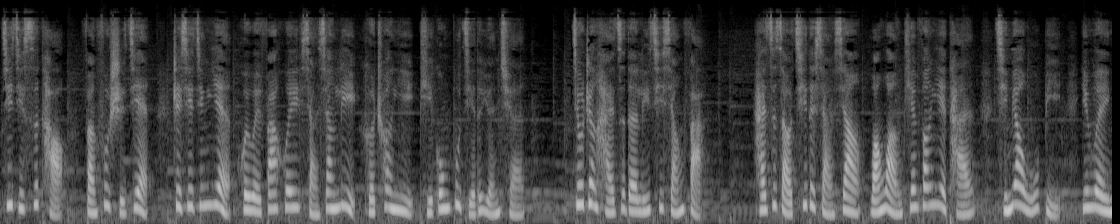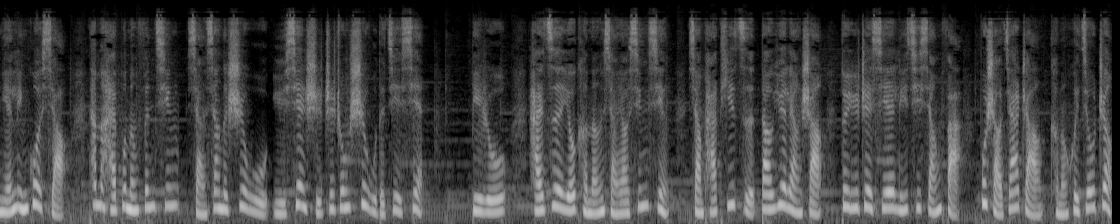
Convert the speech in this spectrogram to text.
积极思考、反复实践，这些经验会为发挥想象力和创意提供不竭的源泉。纠正孩子的离奇想法。孩子早期的想象往往天方夜谭，奇妙无比。因为年龄过小，他们还不能分清想象的事物与现实之中事物的界限。比如，孩子有可能想要星星，想爬梯子到月亮上。对于这些离奇想法，不少家长可能会纠正。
